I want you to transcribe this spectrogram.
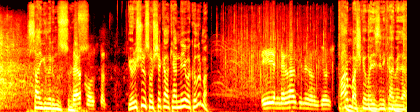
saygılarımızı sunuyoruz. Selam olsun. Görüşürüz. Hoşça kal. Kendine iyi bak olur mu? İyi yayınlar diliyorum. Görüşürüz. Var mı başka valizini kaybeden?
